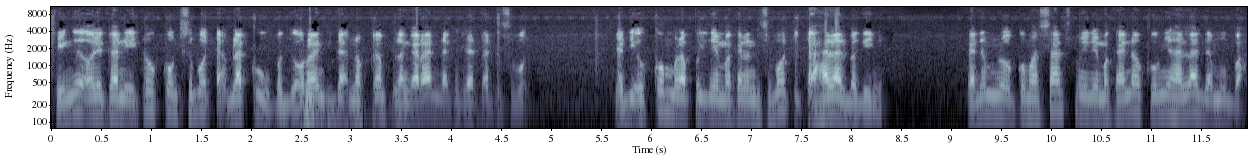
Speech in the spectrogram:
Sehingga oleh kerana itu hukum tersebut tak berlaku bagi orang yang tidak melakukan pelanggaran dan kejahatan tersebut. Jadi hukum berapa jenis makanan tersebut tetap halal baginya. Kerana menurut hukum asal, semua jenis makanan hukumnya halal dan mubah.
